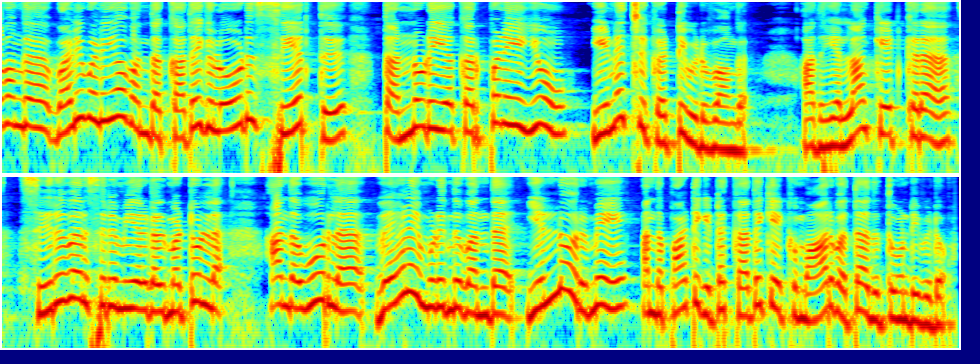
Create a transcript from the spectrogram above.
அவங்க வழி வழியாக வந்த கதைகளோடு சேர்த்து தன்னுடைய கற்பனையையும் இணைச்சு கட்டி விடுவாங்க. அதையெல்லாம் கேட்கிற சிறுவர் சிறுமியர்கள் மட்டும் இல்லை அந்த ஊரில் வேலை முடிந்து வந்த எல்லோருமே அந்த பாட்டிக்கிட்ட கதை கேட்கும் ஆர்வத்தை அது தூண்டிவிடும்.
